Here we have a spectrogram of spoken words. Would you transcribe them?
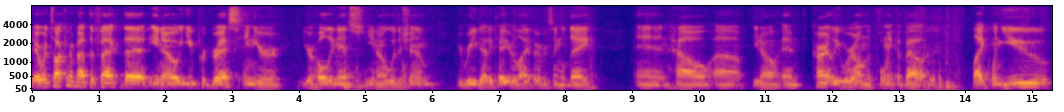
Yeah, we're talking about the fact that you know you progress in your your holiness, you know, with Hashem. You rededicate your life every single day, and how uh, you know. And currently, we're on the point about like when you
